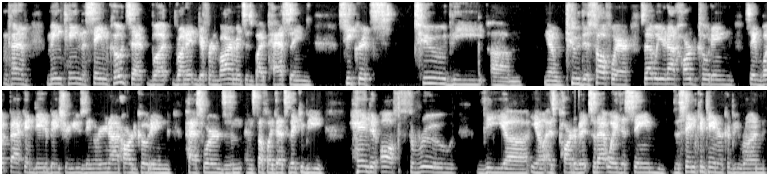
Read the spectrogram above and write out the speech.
can kind of maintain the same code set but run it in different environments is by passing secrets to the um, you know to the software so that way you're not hard coding say what backend database you're using or you're not hard coding passwords and, and stuff like that so they can be handed off through the uh, you know as part of it, so that way the same the same container could be run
